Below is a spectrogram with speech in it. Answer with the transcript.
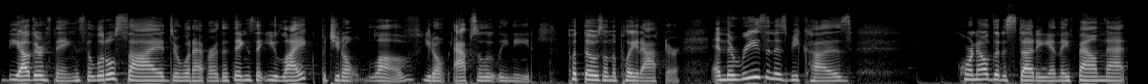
the other things, the little sides or whatever, the things that you like, but you don't love, you don't absolutely need, put those on the plate after. And the reason is because Cornell did a study and they found that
